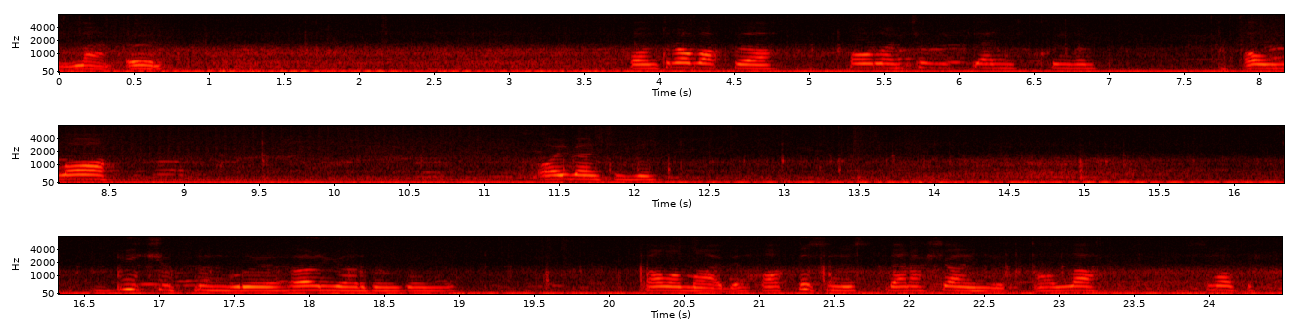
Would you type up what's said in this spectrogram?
Öl lan öl. Kontra bak be. Oradan çocuk gelmiş kuyunun. Allah. Ay ben sizin. Bir çıktım buraya her yerden zombi. Tamam abi haklısınız ben aşağı iniyorum Allah smoker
